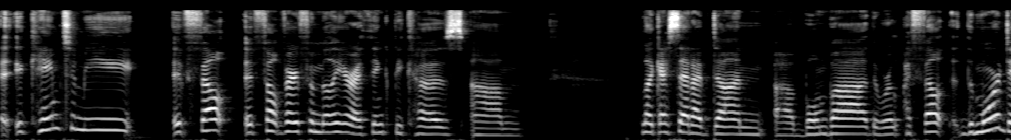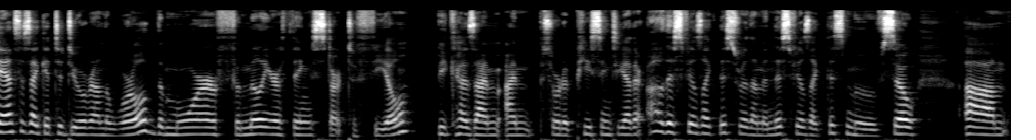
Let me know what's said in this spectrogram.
it came to me it felt it felt very familiar i think because um, like i said i've done uh, bomba there were i felt the more dances i get to do around the world the more familiar things start to feel because i'm i'm sort of piecing together oh this feels like this rhythm and this feels like this move so um,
